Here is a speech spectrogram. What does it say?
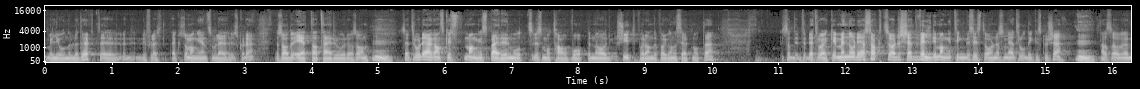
millioner ble drept. Eh, De fleste, det er ikke så mange igjen som husker det. Men så hadde du ETA-terror og sånn. Så jeg tror det er ganske mange sperrer mot liksom, å ta opp våpen og skyte på hverandre på organisert måte. Så det, det tror jeg ikke. Men når det er sagt, så har det skjedd veldig mange ting de siste årene som jeg trodde ikke skulle skje. Altså, eh,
